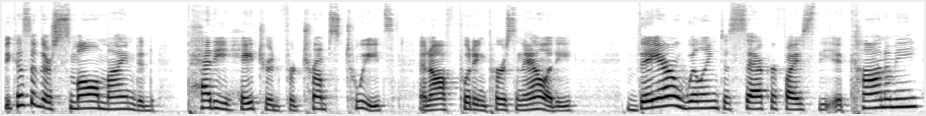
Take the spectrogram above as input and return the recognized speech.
Because of their small minded, petty hatred for Trump's tweets and off putting personality, they are willing to sacrifice the economy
